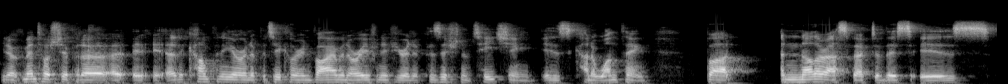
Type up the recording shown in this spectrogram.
you know mentorship at a, a, at a company or in a particular environment, or even if you're in a position of teaching, is kind of one thing. But another aspect of this is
